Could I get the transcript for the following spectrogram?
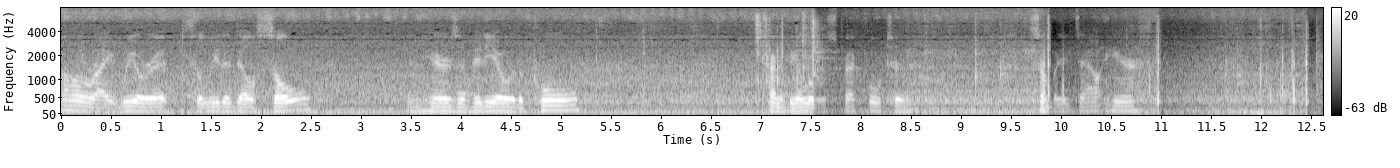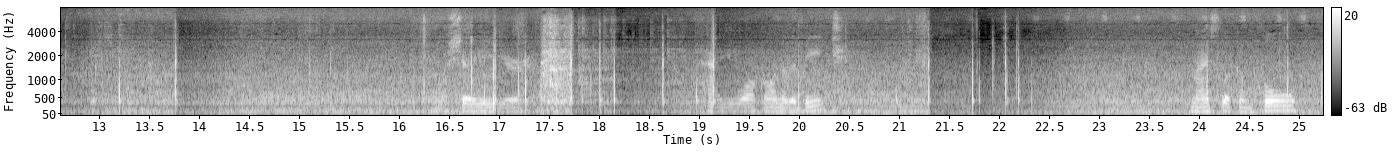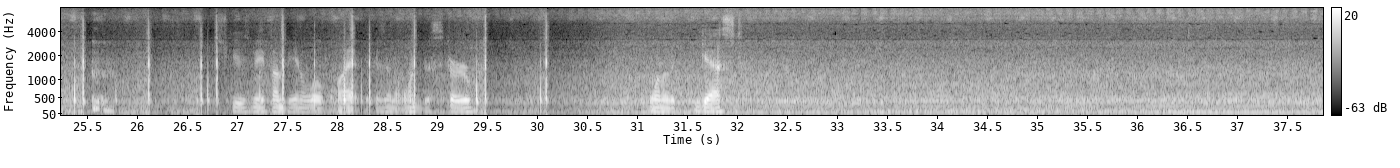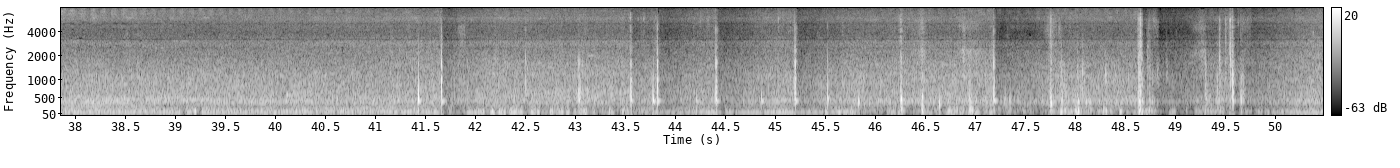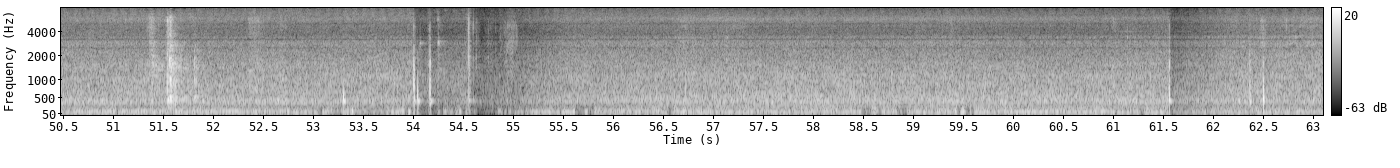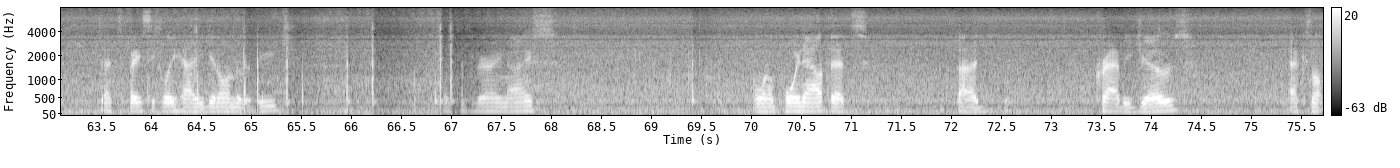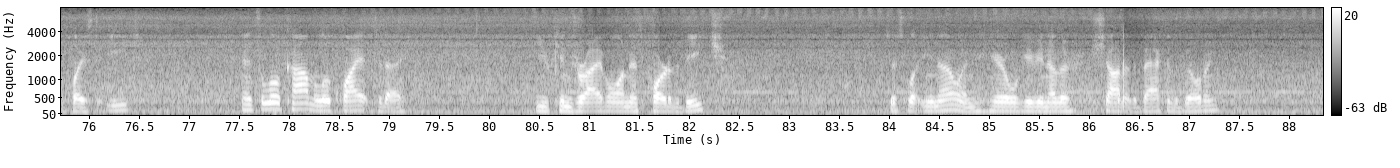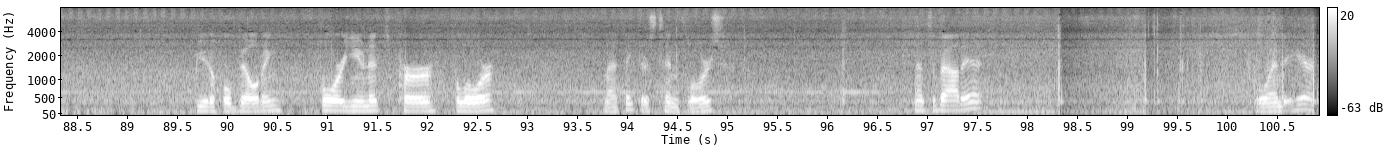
Alright, we are at Salida del Sol, and here's a video of the pool. Trying to be a little respectful to somebody that's out here. I'll show you your how you walk onto the beach. Nice looking pool. Excuse me if I'm being a little quiet because I don't want to disturb one of the guests. That's basically how you get onto the beach, which is very nice. I want to point out that's uh, Crabby Joe's. Excellent place to eat. And it's a little calm, a little quiet today. You can drive on this part of the beach. Just let you know, and here we'll give you another shot of the back of the building. Beautiful building, four units per floor. And I think there's 10 floors. That's about it. We'll end it here.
